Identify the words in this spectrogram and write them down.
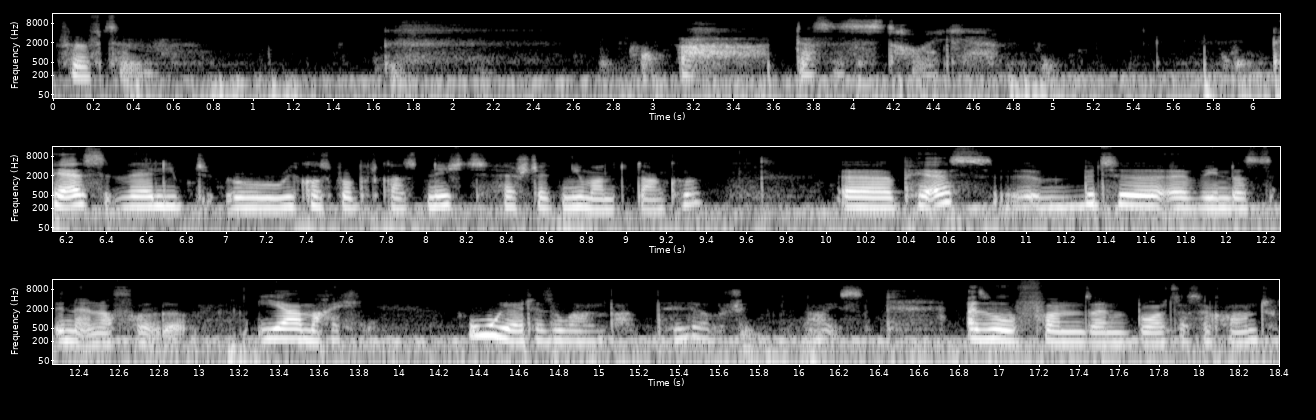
15. Oh, das ist traurig. PS, wer liebt Rico's Podcast nicht? Hashtag niemand, danke. Äh, PS, bitte erwähnen das in einer Folge. Ja, mache ich. Oh, er hat ja sogar ein paar Bilder geschickt. Nice. Also von seinem Broadcast Account.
